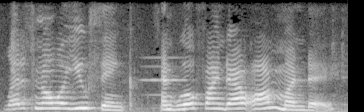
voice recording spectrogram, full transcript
Let us know what you think, and we'll find out on Monday.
